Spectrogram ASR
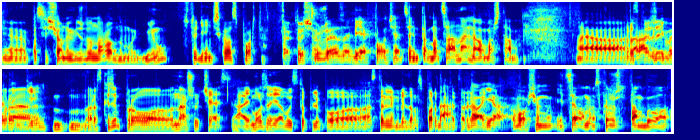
э, посвященный Международному дню студенческого спорта. Так точно. Уже забег, получается, интернационального масштаба. А, расскажи про, день. расскажи про нашу часть. А можно я выступлю по остальным видам спорта, да, которые... Давай, я в общем и целом расскажу, что там было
